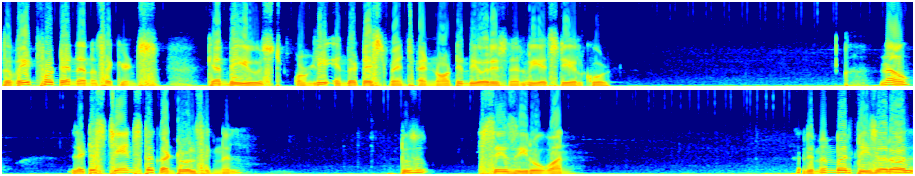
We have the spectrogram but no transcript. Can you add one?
The wait for 10 nanoseconds can be used only in the test bench and not in the original VHDL code. Now let us change the control signal to say 01. Remember these are all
